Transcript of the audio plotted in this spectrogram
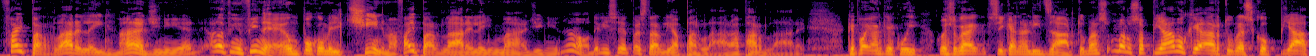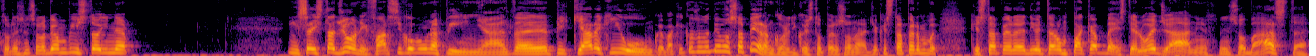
fai parlare le immagini. Eh. Alla fin fine è un po' come il cinema, fai parlare le immagini. No, devi sempre star lì a parlare, a parlare. Che poi anche qui, questo qua psicanalizza Arthur, ma, ma lo sappiamo che Arthur è scoppiato, nel senso l'abbiamo visto in in sei stagioni farsi come una pigna, eh, picchiare chiunque, ma che cosa dobbiamo sapere ancora di questo personaggio? Che sta per, che sta per diventare un paccabestia, lo è già, nel senso basta.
